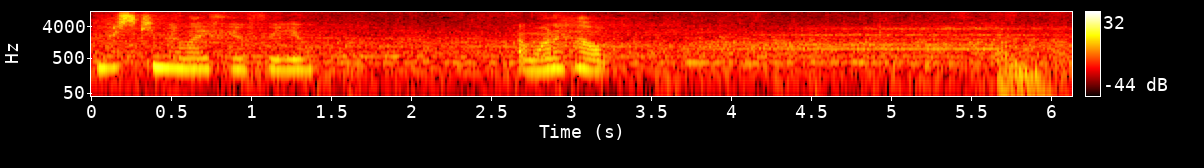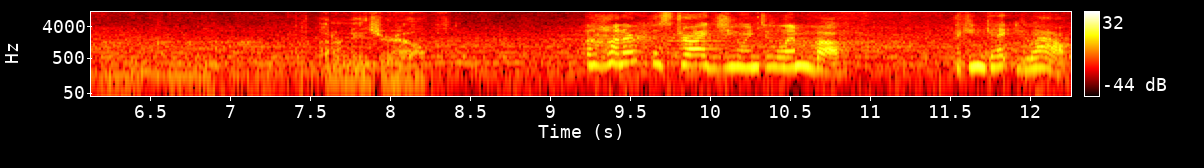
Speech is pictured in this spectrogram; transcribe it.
I'm risking my life here for you. I want to help. I don't need your help. The hunter has dragged you into limbo. I can get you out.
